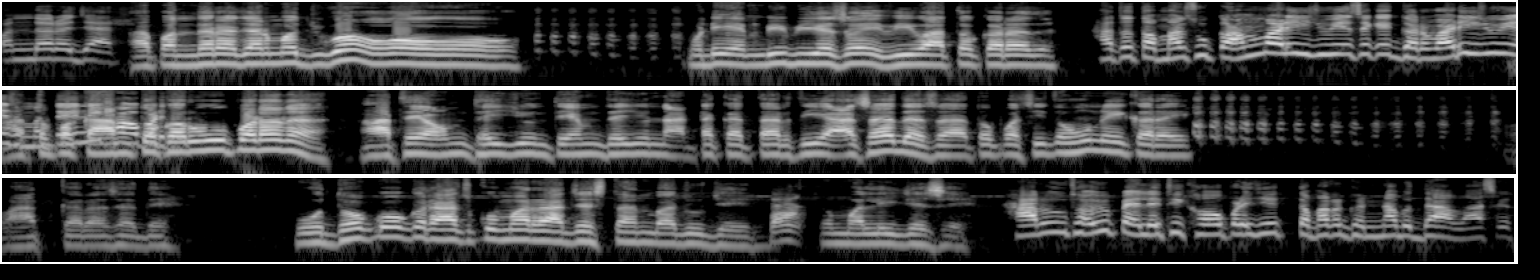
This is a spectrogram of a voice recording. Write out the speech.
પંદર હજાર. આ પંદર હજારમાં જુઓ ઓ મોટી એમબીબીએસ હોય એવી વાતો કરે છે. હા તો તમારે શું કામ વાળી જોઈએ છે કે ઘરવાળી જોઈએ છે? મને કામ તો કરવું પડે ને. હાથે આમ થઈ ગયું તેમ થઈ ગયું નાટક અત્યારથી આ છે દશા તો પછી તો હું નહીં કરે વાત કરે છે તે. ઓધો કોક રાજકુમાર રાજસ્થાન બાજુ જઈ તો મળી જશે. સારું થયું પહેલેથી ખબર પડી જાય તમારા ઘરના બધા આવા છે.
